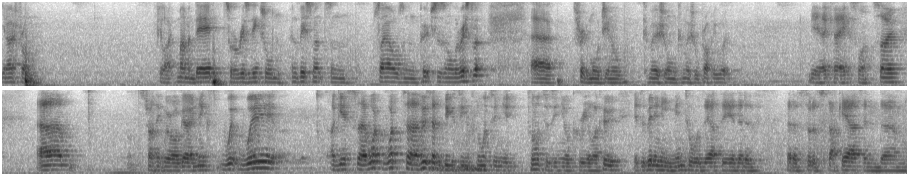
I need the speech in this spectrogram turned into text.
you know from if you like mum and dad sort of residential investments and sales and purchases and all the rest of it uh, through to more general commercial and commercial property work. Yeah. Okay. Excellent. So. Um, I'm just trying to think where I'll go next. Where, where I guess uh, what what uh, who's had the biggest influence in your, influences in your career? Like who has there been any mentors out there that have that have sort of stuck out and um,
